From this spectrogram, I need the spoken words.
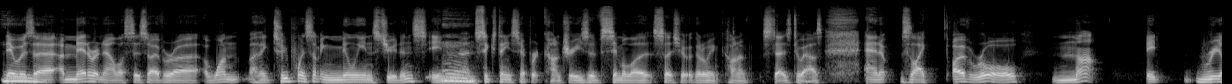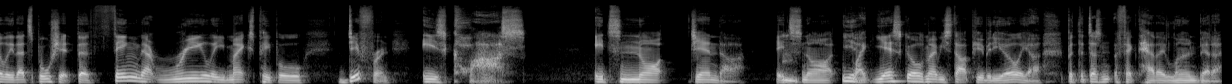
There was a, mm. a meta-analysis over a, a one, I think, two point something million students in, in 16 separate countries of similar socioeconomic kind of status to ours, and it was like overall, nah. It really that's bullshit. The thing that really makes people different is class. It's not gender. It's not like yes, girls maybe start puberty earlier, but that doesn't affect how they learn better.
